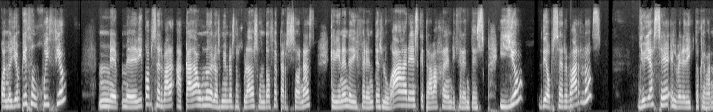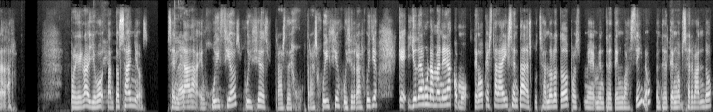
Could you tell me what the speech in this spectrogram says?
Cuando mm. yo empiezo un juicio, me, dedico a observar a cada uno de los miembros del jurado. Son 12 personas que vienen de diferentes lugares, que trabajan en diferentes... Y yo, de observarlos, yo ya sé el veredicto que van a dar. Porque claro, llevo tantos años sentada en juicios, juicios tras, de, tras juicio, juicio tras juicio, que yo de alguna manera, como tengo que estar ahí sentada escuchándolo todo, pues me, entretengo así, ¿no? Me entretengo observando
